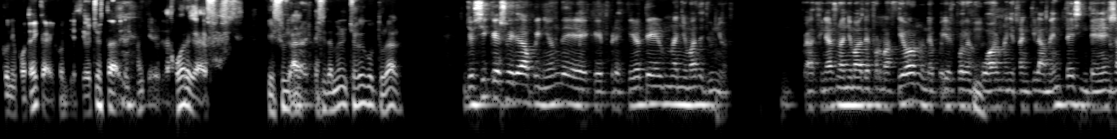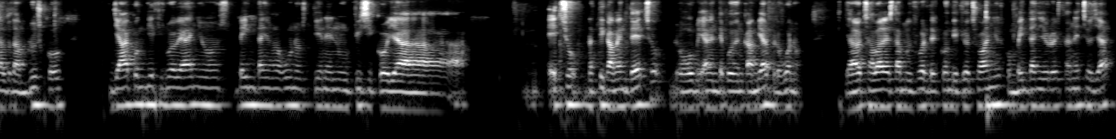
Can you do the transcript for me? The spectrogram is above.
con hipoteca, y con 18 estás de juerga. Y es, también un choque cultural. Yo sí que soy de la opinión de que prefiero tener un año más de junior. Al final es un año más de formación, donde ellos pueden mm. jugar un año tranquilamente, sin tener ese salto tan brusco. Ya con 19 años, 20 años algunos, tienen un físico ya hecho, prácticamente hecho. Luego obviamente pueden cambiar, pero bueno, ya los chavales están muy fuertes con 18 años, con 20 años yo están hechos ya.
